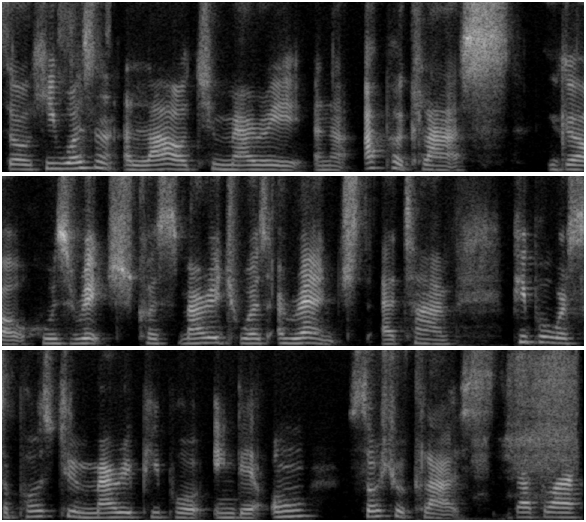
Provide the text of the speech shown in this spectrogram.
So he wasn't allowed to marry an upper class girl who's rich because marriage was arranged at time. People were supposed to marry people in their own social class. That's why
